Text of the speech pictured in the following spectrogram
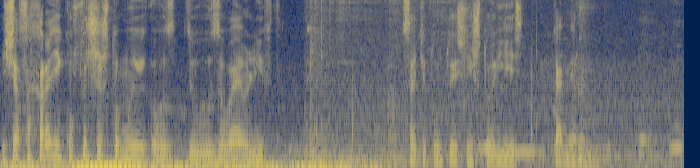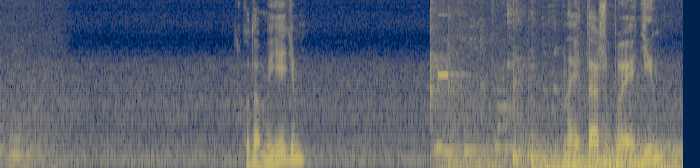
И сейчас охранник услышит, что мы вызываем лифт. Кстати, тут, если что, есть камеры. Куда мы едем? на этаж Б1.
